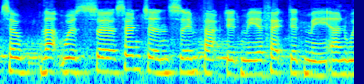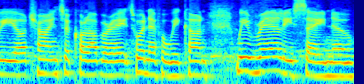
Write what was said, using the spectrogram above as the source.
So that was a sentence impacted me, affected me, and we are trying to collaborate whenever we can. We rarely say no,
